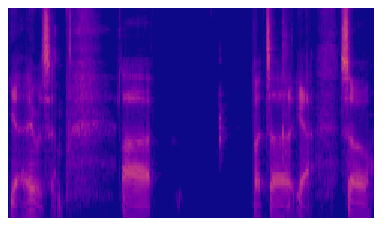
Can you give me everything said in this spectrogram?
yeah, it was him. Uh, but uh, yeah, so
